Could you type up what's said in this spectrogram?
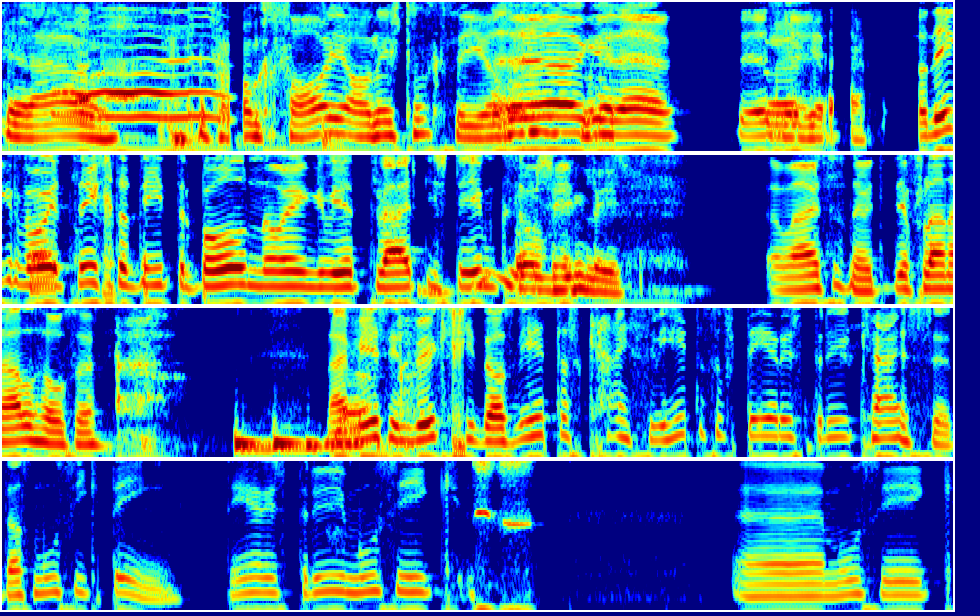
Genau. Der Frank Farian ist das gewesen, oder? Ja, genau. Sehr schön. Ja, genau. Und irgendwo hat sich der Dieter Bohlen noch irgendwie eine zweite Stimme gesungen. Wahrscheinlich. Ich weiß es nicht, in der Flanellhose. Nein, wir sind wirklich das. Wie hat das geheißen? Wie hat das auf DRS3 geheißen? Das Musikding. DRS3 Musik. Äh, Musik,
